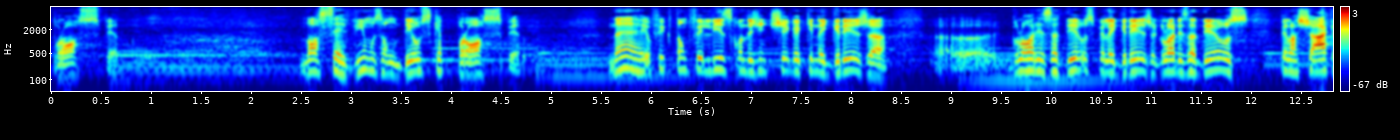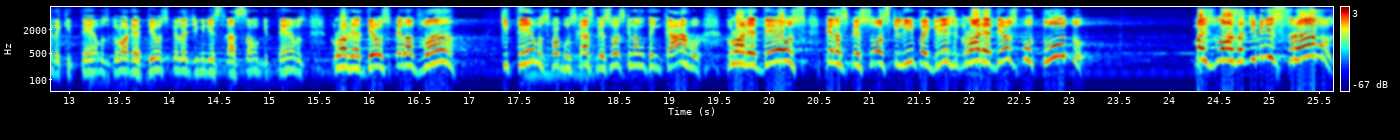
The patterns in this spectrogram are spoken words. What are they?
próspero? Nós servimos a um Deus que é próspero. Né? Eu fico tão feliz quando a gente chega aqui na igreja Uh, glórias a Deus pela igreja, glórias a Deus pela chácara que temos, glória a Deus pela administração que temos, glória a Deus pela van que temos para buscar as pessoas que não têm carro, glória a Deus pelas pessoas que limpam a igreja, glória a Deus por tudo. Mas nós administramos.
